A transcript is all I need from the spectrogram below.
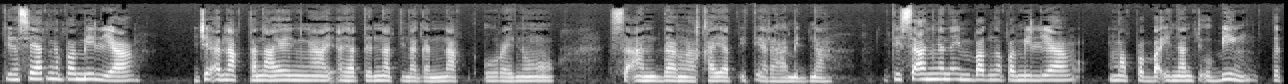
Tinasayat nga pamilya, di anak kanayon nga ayatin na tinaganak, uray no saan da nga kayat iti aramid na. Iti saan nga naimbag nga pamilya mapabainan ti ubing kat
